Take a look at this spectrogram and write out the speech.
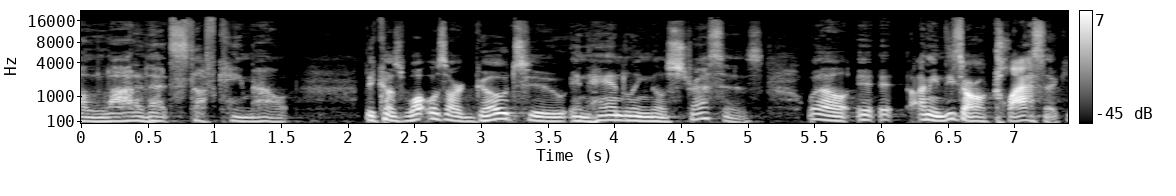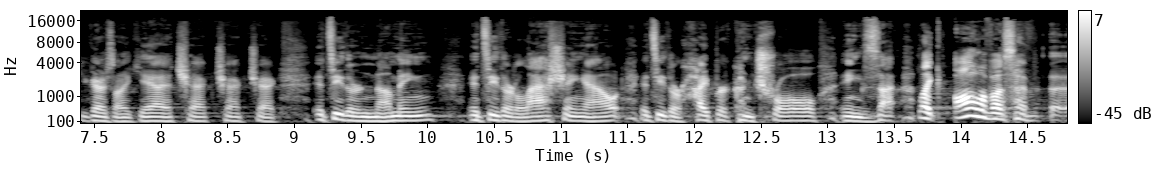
a lot of that stuff came out. Because what was our go to in handling those stresses? Well, it, it, I mean, these are all classic. You guys are like, yeah, check, check, check. It's either numbing, it's either lashing out, it's either hyper control, anxiety. Like, all of us have, uh,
